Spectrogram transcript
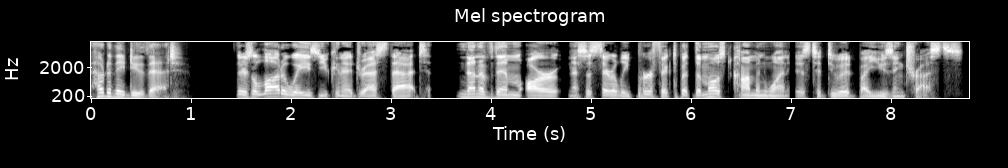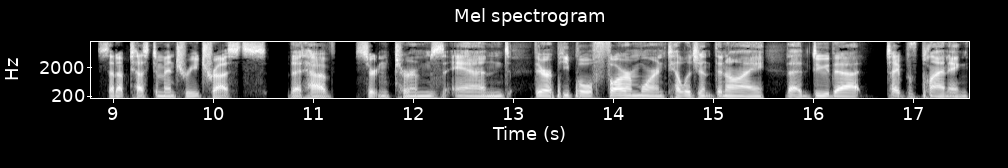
How do they do that? There's a lot of ways you can address that. None of them are necessarily perfect, but the most common one is to do it by using trusts. Set up testamentary trusts that have certain terms. And there are people far more intelligent than I that do that type of planning.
